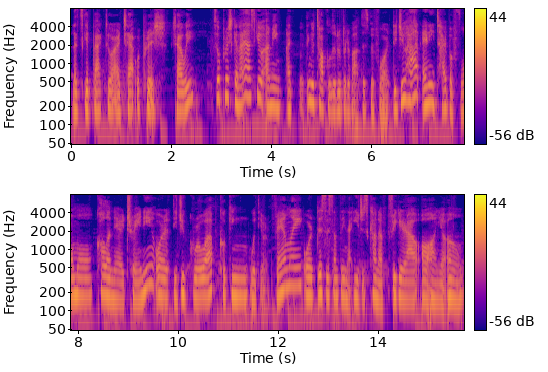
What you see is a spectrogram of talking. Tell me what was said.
Let's get back to our chat with Prish, shall we? So Prish, can I ask you, I mean, I think we talked a little bit about this before. Did you had any type of formal culinary training or did you grow up cooking with your family or this is something that you just kind of figured out all on your own?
